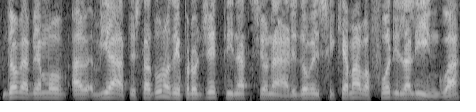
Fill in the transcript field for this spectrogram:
dove abbiamo avviato, è stato uno dei progetti nazionali dove si chiamava Fuori la lingua,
